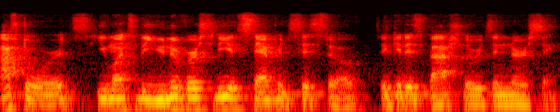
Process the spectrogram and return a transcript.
Afterwards, he went to the University of San Francisco to get his bachelor's in nursing.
